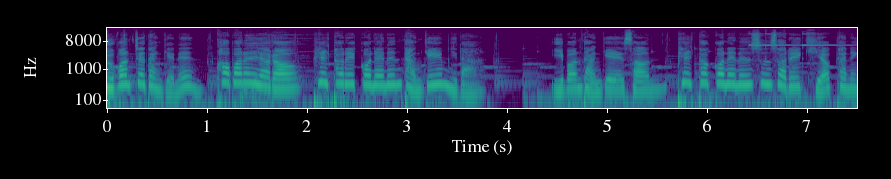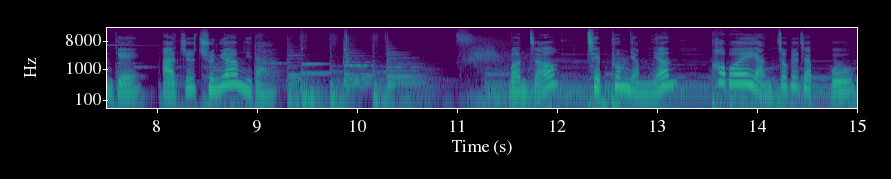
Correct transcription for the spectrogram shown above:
두 번째 단계는 커버를 열어 필터를 꺼내는 단계입니다. 이번 단계에선 필터 꺼내는 순서를 기억하는 게 아주 중요합니다. 먼저 제품 옆면 커버의 양쪽을 잡고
